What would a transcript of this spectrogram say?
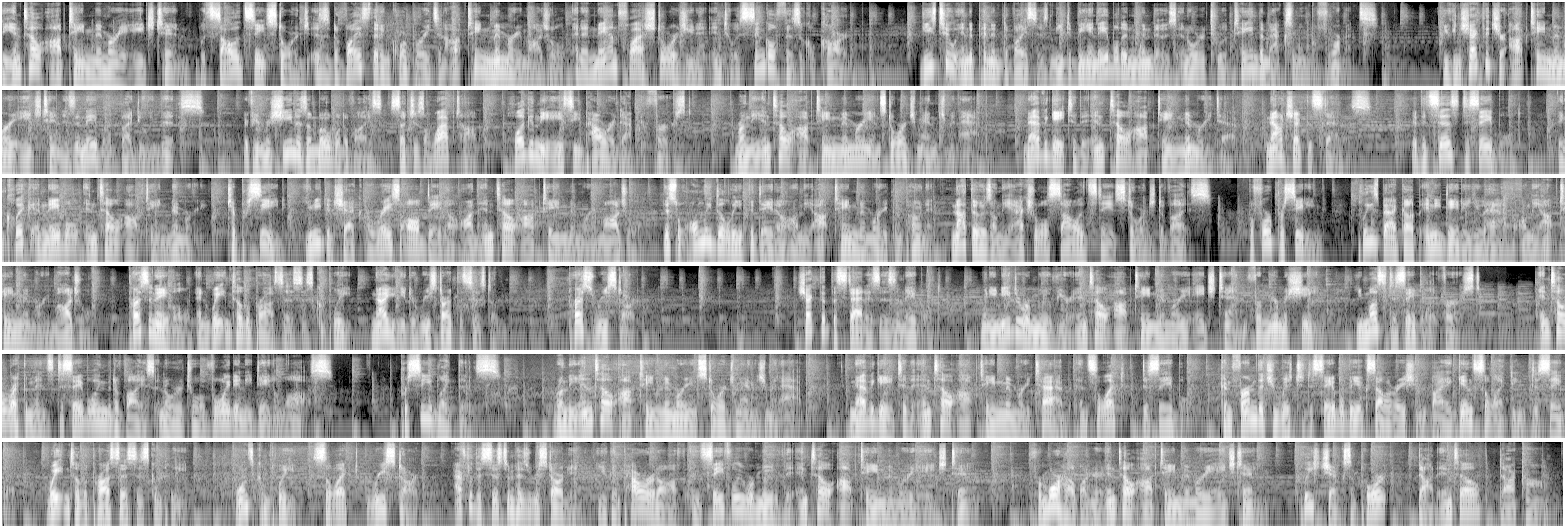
The Intel Optane Memory H10 with solid-state storage is a device that incorporates an Optane memory module and a NAND flash storage unit into a single physical card. These two independent devices need to be enabled in Windows in order to obtain the maximum performance. You can check that your Optane Memory H10 is enabled by doing this. If your machine is a mobile device, such as a laptop, plug in the AC power adapter first. Run the Intel Optane Memory and Storage Management app. Navigate to the Intel Optane Memory tab. Now check the status. If it says disabled, then click Enable Intel Optane Memory. To proceed, you need to check Erase All Data on Intel Optane Memory module. This will only delete the data on the Optane memory component, not those on the actual solid-state storage device. Before proceeding, please back up any data you have on the Optane memory module. Press Enable and wait until the process is complete. Now you need to restart the system. Press Restart. Check that the status is enabled. When you need to remove your Intel Optane Memory H10 from your machine, you must disable it first. Intel recommends disabling the device in order to avoid any data loss. Proceed like this. Run the Intel Optane Memory and Storage Management app. Navigate to the Intel Optane Memory tab and select Disable. Confirm that you wish to disable the acceleration by again selecting Disable. Wait until the process is complete. Once complete, select Restart after the system has restarted, you can power it off and safely remove the Intel Optane Memory H10. For more help on your Intel Optane Memory H10, please check support.intel.com.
